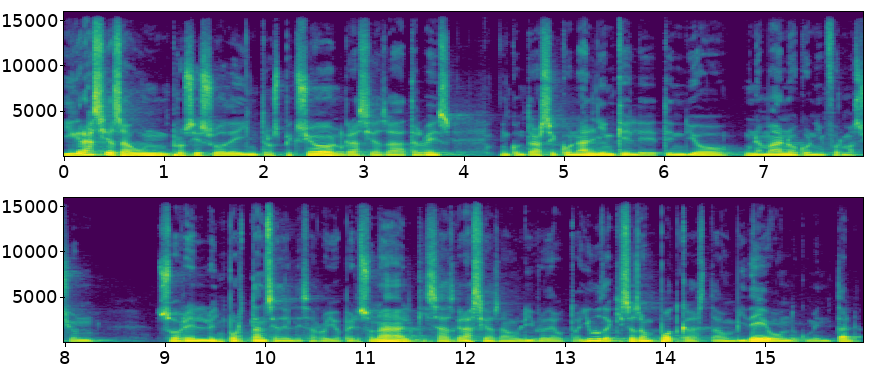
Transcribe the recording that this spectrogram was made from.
Y gracias a un proceso de introspección, gracias a tal vez encontrarse con alguien que le tendió una mano con información sobre la importancia del desarrollo personal, quizás gracias a un libro de autoayuda, quizás a un podcast, a un video, un documental,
